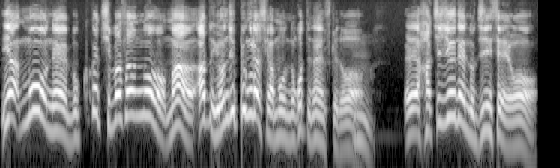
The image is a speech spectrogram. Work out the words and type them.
いやもうね僕が千葉さんのまああと40分ぐらいしかもう残ってないんですけど、うん。えー80年の人生を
